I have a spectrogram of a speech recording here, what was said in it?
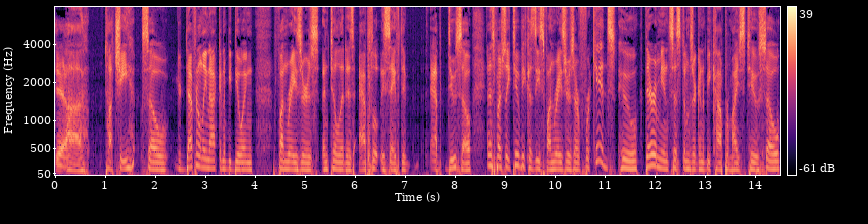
Yeah. uh, touchy. So you're definitely not going to be doing fundraisers until it is absolutely safe to do so. And especially, too, because these fundraisers are for kids who their immune systems are going to be compromised, too. So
